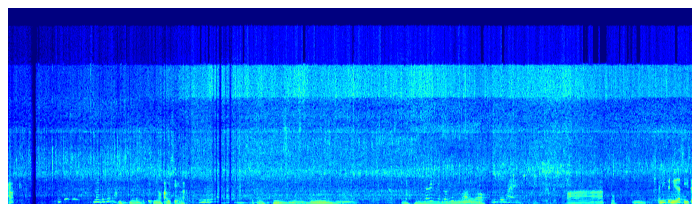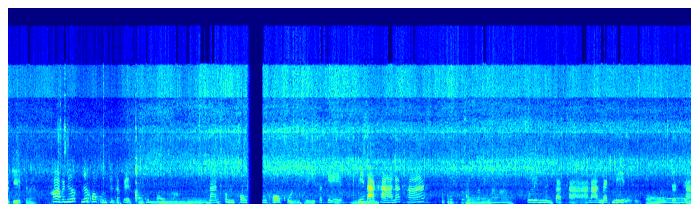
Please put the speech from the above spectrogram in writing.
ครับ มันจะไม่หนักอืมเนื้อฟังเสียงครับอืมไม่ได้กินตัวที่ก่อนหรอกนี่ตัวใหม่ป๊าดถูกอืมอันนี้เป็นเนื้อสีสะเกดใช่ไหมครับค่ะเป็นเนื้อเนื้อคอขุนสีสะเกดของคุณพงษ์ค่ะร้านคุณพงษ์โคขุนศรีสะเกดมีสาขานะคะสุรินทร์หนึ่งสาขาร้านแม็กมิสโอ้ค่ะ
